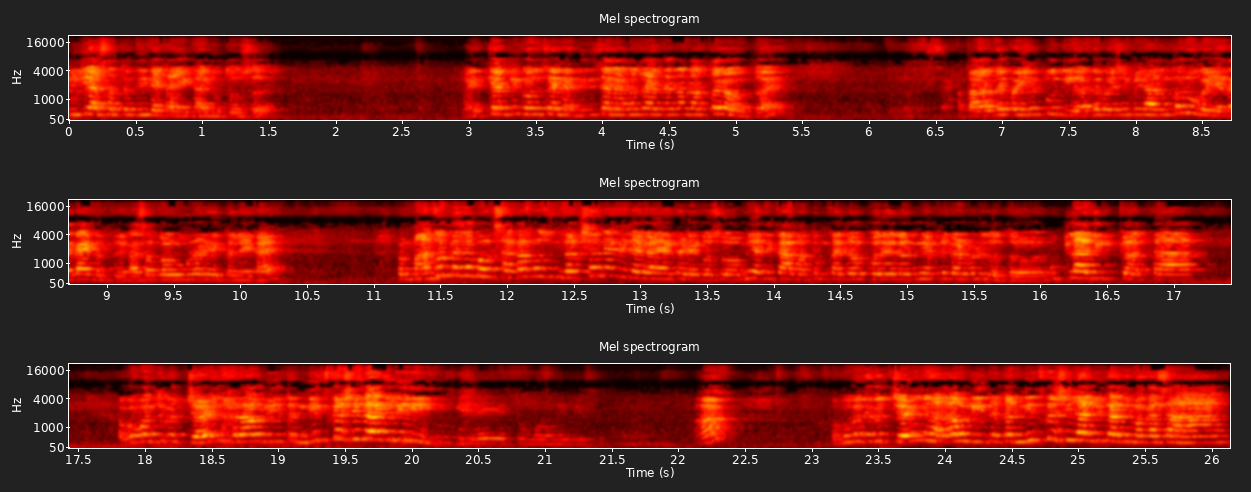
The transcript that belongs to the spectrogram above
तुझी असं तर दिल्या काही घालू तो सर. इतक्यात ती गोष्ट आहे ना. तिथे त्याला त्याचा दप्तर होतोय. आता अर्धे पैसे तू दे अर्धे पैसे मी घालून करू काही आता काय करतोय? का सगळं उघडं ठेवतलंय काय? पण माझं मला बघ सकाळपासून लक्ष नाही त्याच्या गळ्याकडे कसं. मी आधी कामातून का जॉब करेल मी आपल्या गडबडीत होतो. उठला आधी की आता. अगं पण तुला चैन हरवली तर नीट कशी लागली? हा? अगं पण चैन हरवली तर नीट कशी लागली का मग सांग?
